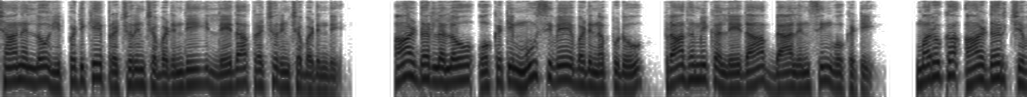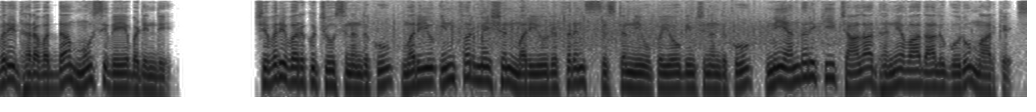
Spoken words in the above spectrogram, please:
ఛానెల్లో ఇప్పటికే ప్రచురించబడింది లేదా ప్రచురించబడింది. ఆర్డర్లలో ఒకటి మూసివేయబడినప్పుడు ప్రాథమిక లేదా బ్యాలెన్సింగ్ ఒకటి. మరొక ఆర్డర్ చివరి ధర వద్ద మూసివేయబడింది. చివరి వరకు చూసినందుకు మరియు ఇన్ఫర్మేషన్ మరియు రిఫరెన్స్ సిస్టమ్ని ఉపయోగించినందుకు మీ అందరికీ చాలా ధన్యవాదాలు గురు మార్కెట్స్.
